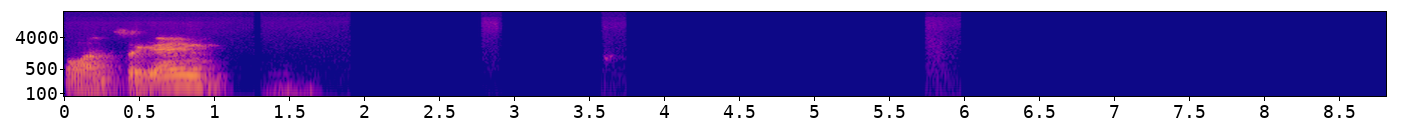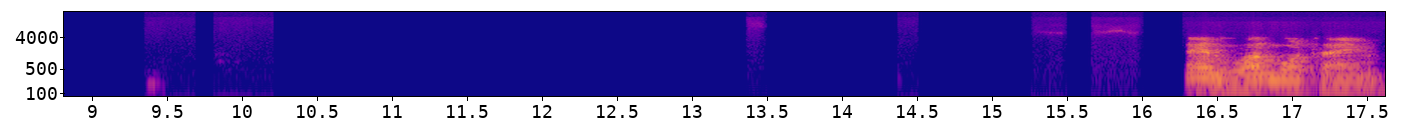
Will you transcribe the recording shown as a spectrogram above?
once again. And one more time.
